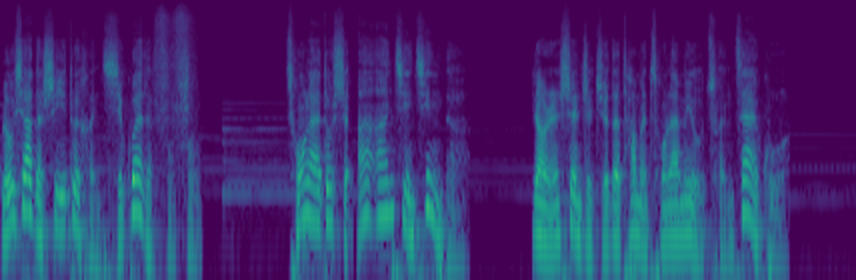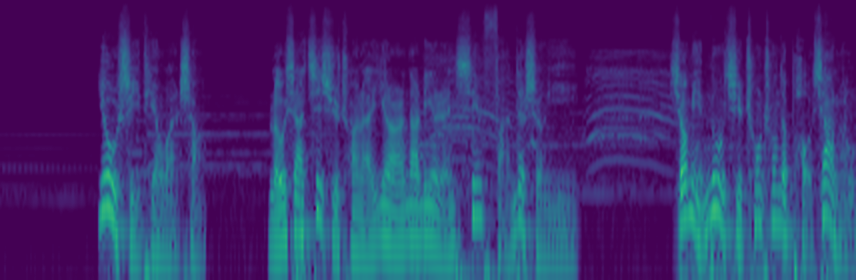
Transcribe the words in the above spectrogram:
楼下的是一对很奇怪的夫妇，从来都是安安静静的。让人甚至觉得他们从来没有存在过。又是一天晚上，楼下继续传来婴儿那令人心烦的声音。小敏怒气冲冲地跑下楼，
